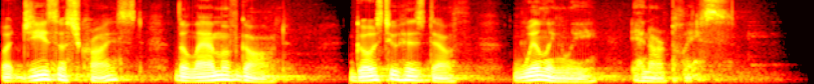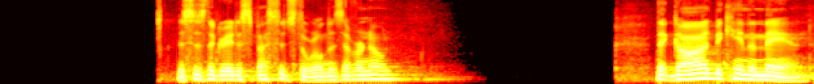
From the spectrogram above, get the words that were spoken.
but Jesus Christ, the Lamb of God, goes to his death willingly in our place. This is the greatest message the world has ever known that God became a man,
